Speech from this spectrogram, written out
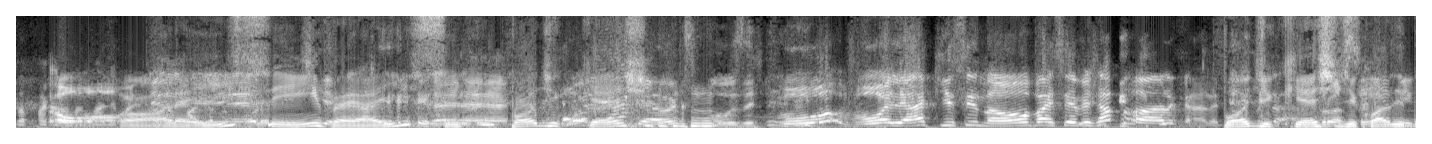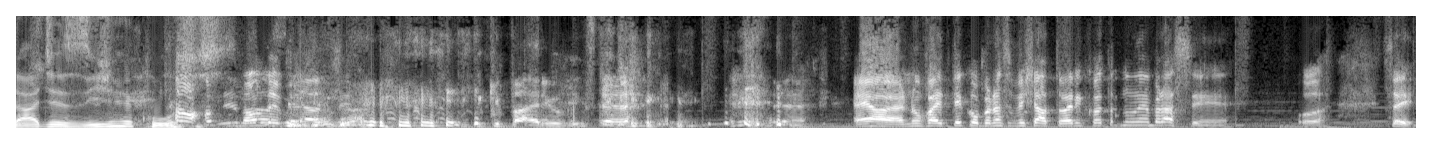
da parada. Oh, Vale a pena. Olha, aí sim, velho. Aí sim. É. Podcast. Vou, vou olhar aqui, senão vai ser vejatório, cara. Podcast de qualidade exige recursos. Não, não que pariu, Vix. É, ó, não vai ter cobrança vexatória enquanto eu não lembrar a senha. Pô, isso aí.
